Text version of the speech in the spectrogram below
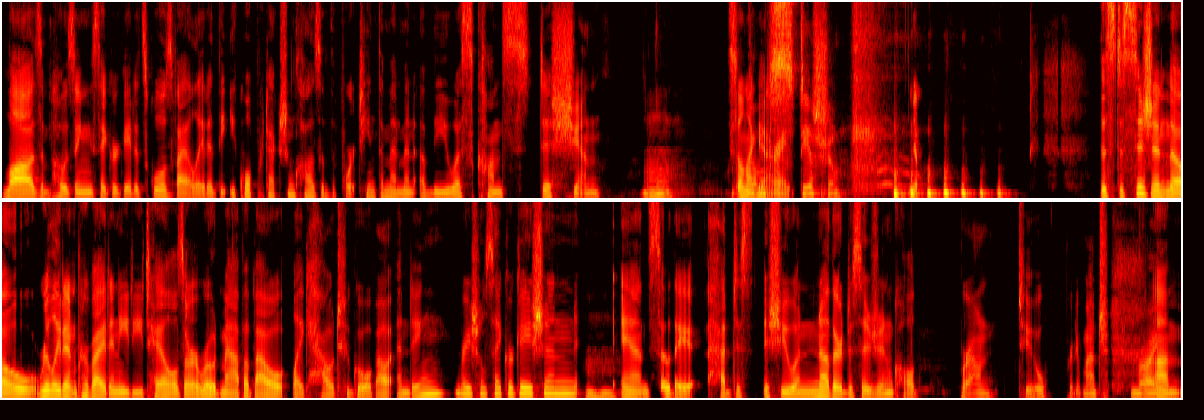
laws imposing segregated schools violated the Equal Protection Clause of the 14th Amendment of the U.S. Constitution. Mm. Still not getting it right. Constitution. Yep. This decision, though, really didn't provide any details or a roadmap about like how to go about ending racial segregation. Mhm. And so they had to issue another decision called Brown 2, pretty much, Right. um,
